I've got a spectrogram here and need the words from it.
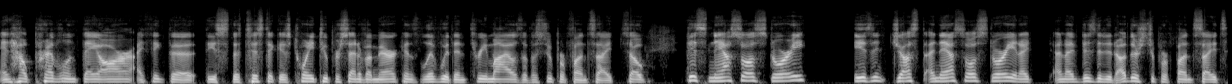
and how prevalent they are. I think the the statistic is 22% of Americans live within three miles of a Superfund site. So this Nassau story isn't just a Nassau story, and I and I visited other Superfund sites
